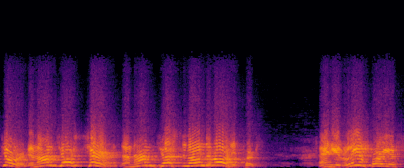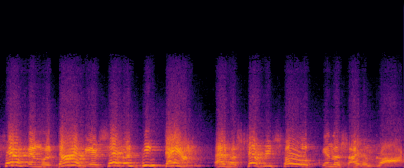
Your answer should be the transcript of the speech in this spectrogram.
steward, an unjust servant, an unjust and undevoted person. And you've lived for yourself and will die for yourself and be damned as a selfish soul in the sight of God.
